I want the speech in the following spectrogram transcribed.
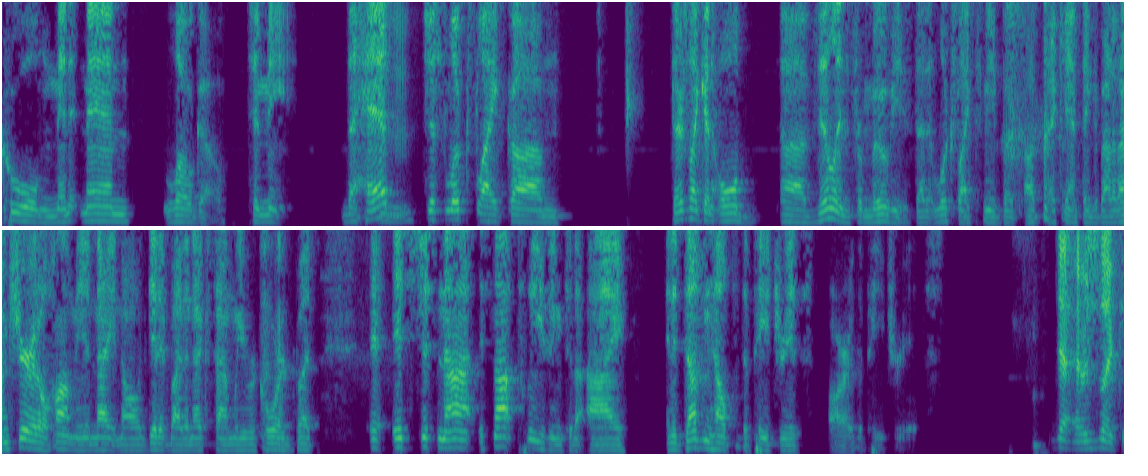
cool Minuteman logo to me. The head Mhm. just looks like um there's like an old uh, villain from movies that it looks like to me, but I, I can't think about it. I'm sure it'll haunt me at night, and I'll get it by the next time we record. But it, it's just not it's not pleasing to the eye, and it doesn't help that the Patriots are the Patriots. Yeah, it was just like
